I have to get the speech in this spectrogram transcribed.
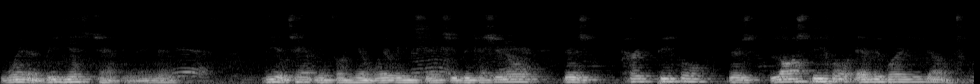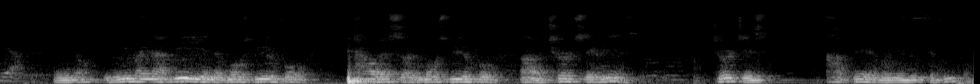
winner. Be his champion. Amen. Yes. Be a champion for him wherever he sends you. Because you know, there's hurt people, there's lost people everywhere you go. Yeah. You know, you may not be in the most beautiful palace or the most beautiful uh, church there is. Church is out there where you meet the people.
